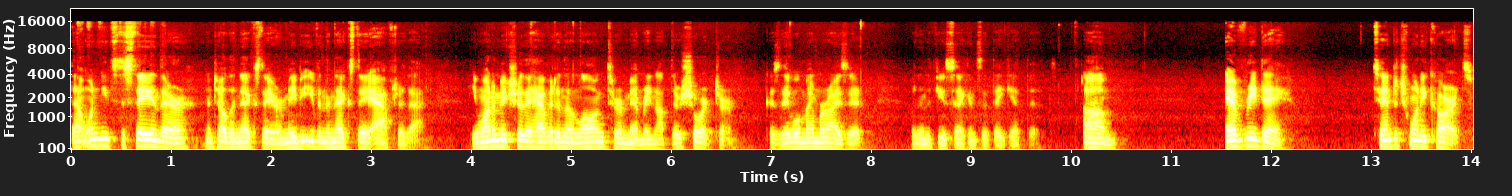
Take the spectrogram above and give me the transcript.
That one needs to stay in there until the next day or maybe even the next day after that. You want to make sure they have it in their long-term memory, not their short-term, because they will memorize it within the few seconds that they get this. Um, every day, 10 to 20 cards.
